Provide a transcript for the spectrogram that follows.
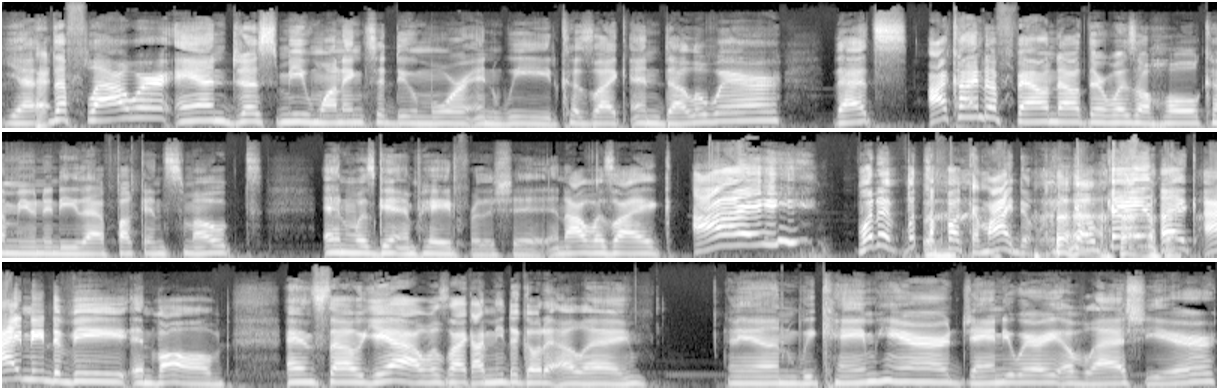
Yeah, the flower and just me wanting to do more in weed cuz like in Delaware, that's I kind of found out there was a whole community that fucking smoked and was getting paid for the shit. And I was like, I what if, what the fuck am I doing? Okay? Like I need to be involved. And so yeah, I was like I need to go to LA. And we came here January of last year.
